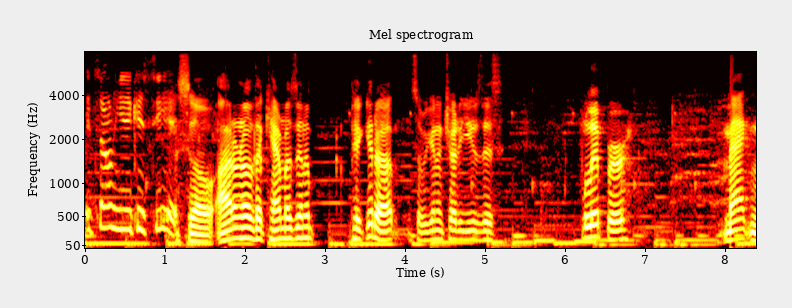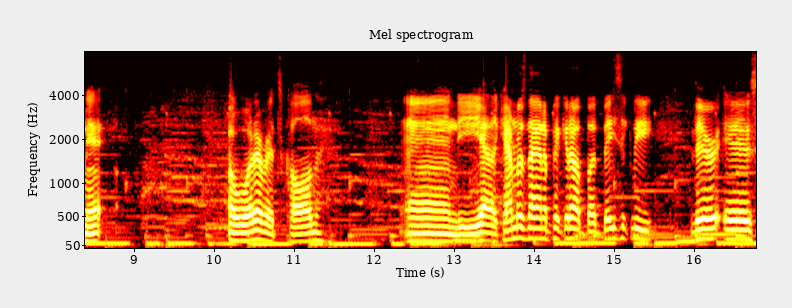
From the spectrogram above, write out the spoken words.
It's down here you can see it. So i don't know if the camera's gonna pick it up so we're gonna try to use this flipper magnet or whatever it's called and yeah the camera's not gonna pick it up but basically there is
